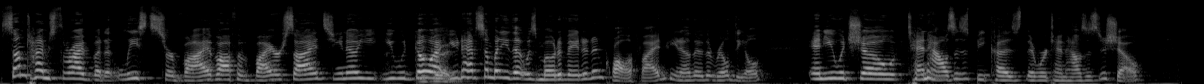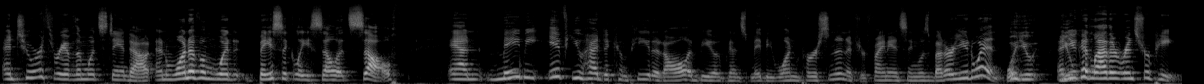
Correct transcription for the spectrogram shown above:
sometimes thrive, but at least survive off of buyer sides. You know, you, you would go you out, you'd have somebody that was motivated and qualified, you know, they're the real deal. And you would show 10 houses because there were 10 houses to show. And two or three of them would stand out, and one of them would basically sell itself. And maybe if you had to compete at all, it'd be against maybe one person, and if your financing was better, you'd win. Well, you and you, you could lather, rinse, repeat.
